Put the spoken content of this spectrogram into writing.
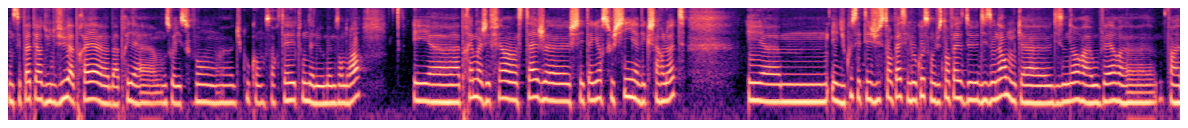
ne s'est pas perdu de vue. Après, bah, après y a, on se voyait souvent du coup quand on sortait et tout. On allait aux mêmes endroits. Et après, moi j'ai fait un stage chez Tiger Sushi avec Charlotte. Et, euh, et, du coup, c'était juste en face, les locaux sont juste en face de Dishonored. Donc, euh, Dishonored a ouvert, euh, enfin,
